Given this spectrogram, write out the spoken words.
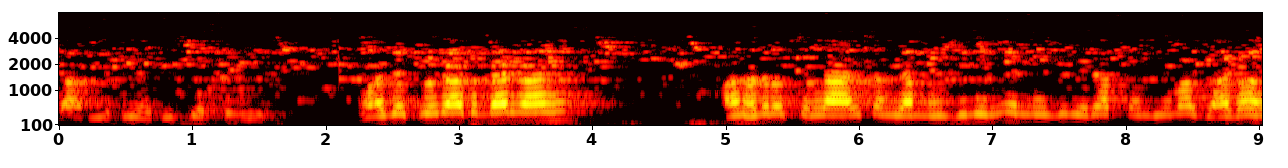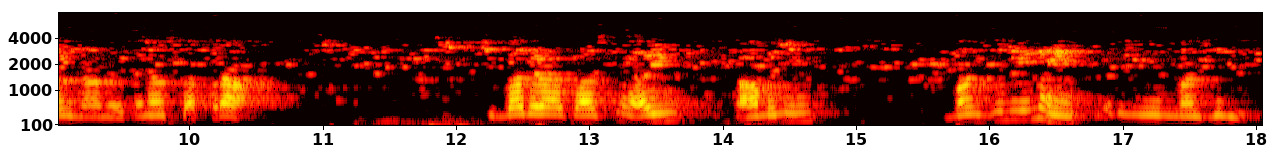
صاحب نفی حدیث سے واضح جودا تو ڈر رہے ہیں؟ ان حضرت صلی اللہ علیہ وسلم یا منزلی نہیں، منزلی رب تنظیمہ جاگا ہی نام ہے کنا سفرا کہ بدرہ کاستے آئی کاملی منزلی نہیں، لیکن یہ منزلی۔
